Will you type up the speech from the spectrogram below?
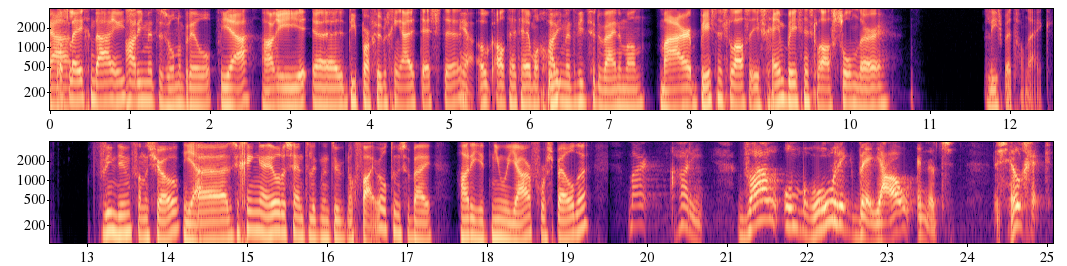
Ja. was legendarisch. Harry met de zonnebril op. Ja, Harry eh, die parfums ging uittesten. Ja. Ook altijd helemaal goed. Harry met Wietse de Wijneman. Maar business class is geen business class zonder Liesbeth van Dijk. Vriendin van de show. Ja. Eh, ze ging eh, heel recentelijk natuurlijk nog viral toen ze bij Harry het nieuwe jaar voorspelde. Maar Harry, waarom hoor ik bij jou, en dat is heel gek,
